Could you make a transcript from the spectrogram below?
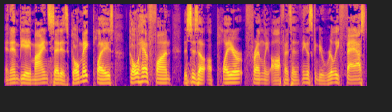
an NBA mindset is: go make plays, go have fun. This is a, a player friendly offense. I think it's gonna be really fast,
